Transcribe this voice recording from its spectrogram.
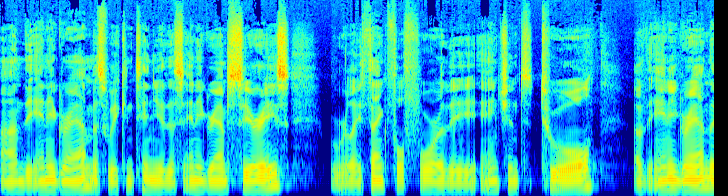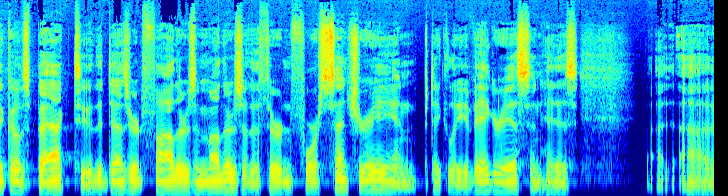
on the Enneagram as we continue this Enneagram series. We're really thankful for the ancient tool of the Enneagram that goes back to the desert fathers and mothers of the third and fourth century, and particularly Evagrius and his uh, uh,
